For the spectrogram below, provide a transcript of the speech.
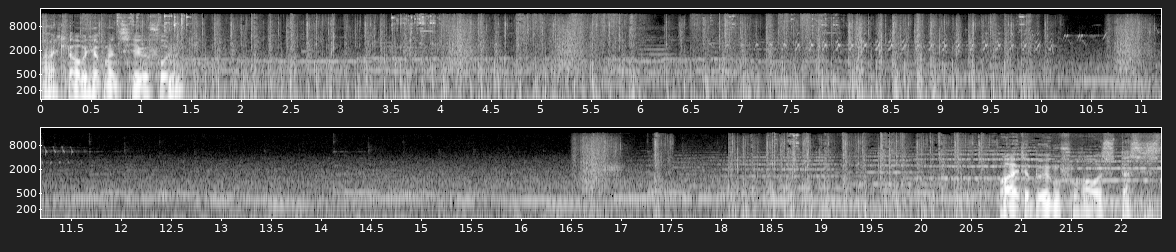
Ah, ich glaube, ich habe mein Ziel gefunden. Uralte Bögen voraus. Das ist,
